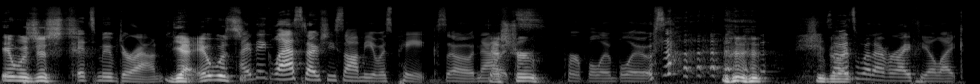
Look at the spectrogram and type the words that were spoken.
it was just It's moved around. yeah, it was I think last time she saw me it was pink, so now That's it's true. purple and blue. she'd so like, it's whatever I feel like.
